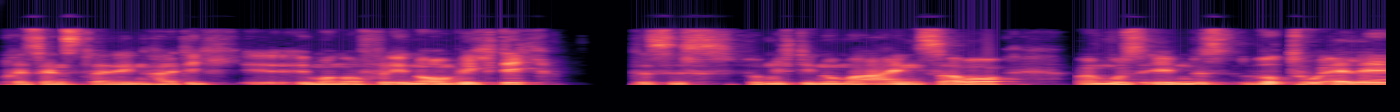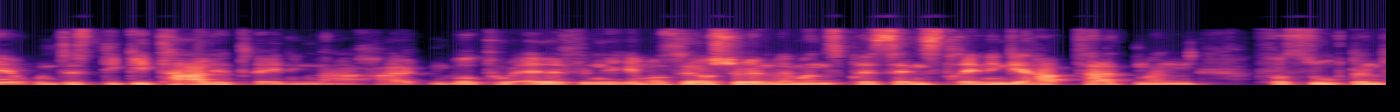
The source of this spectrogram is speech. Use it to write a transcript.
Präsenztraining halte ich immer noch für enorm wichtig. Das ist für mich die Nummer eins, aber man muss eben das virtuelle und das digitale Training nachhalten. Virtuell finde ich immer sehr schön, wenn man das Präsenztraining gehabt hat. Man versucht dann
